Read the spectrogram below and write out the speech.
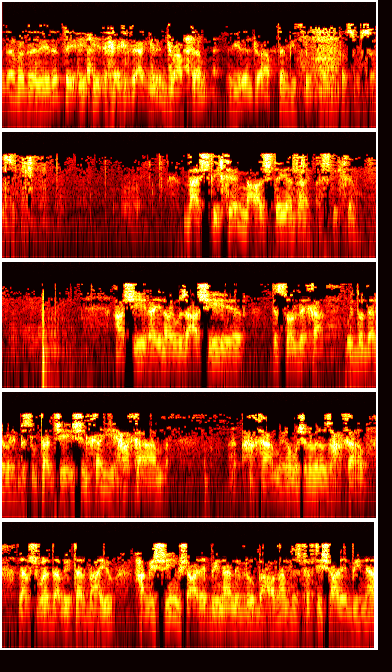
that, but he didn't. He, he, exactly. He didn't drop them. He didn't drop them. He threw them. The pasuk says. Vashlichem ma'al shtei yadai. Vashlichem. Ashir, you know, he was Ashir. The Solecha. We do that already. Besultan she'ishilcha Hacham. Hacham, you know, Moshe Rabbeinu was Hacham. Rav Shmuel David Tarvayu. Hamishim sha'arei bina nivru ba'olam. There's 50 sha'arei bina.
